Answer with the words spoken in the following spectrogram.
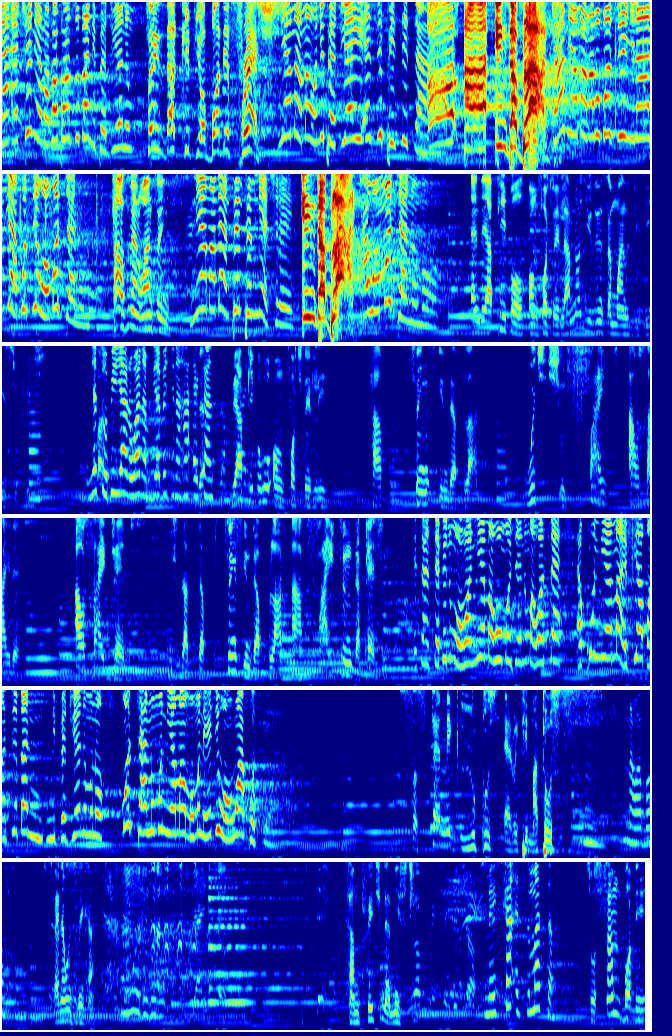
Things that keep your body fresh. All are in the blood. Thousand and one things. In the blood. Ɛwɔ mogya no mu And there are people, unfortunately, I'm not using someone's disease to preach. ɛnyɛ sɛ obi yarewa nam deɛ bɛgyina ha ɛka There, there are people who unfortunately have things in their blood which should fight outsiders, outside germs. You see that the things in their blood are fighting the person. ɛsiane sɛ binom wɔ hɔ nneɛma a wɔ mogya no mu a wɔ ɛko nneɛma a ɛfi abɔnten ba nipadua no mu no mogya no mu nneɛma mmom na ɛdi wɔn ho akoten Systemic lupus erythematosus. na And I want to make. I'm preaching a mystery. So somebody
